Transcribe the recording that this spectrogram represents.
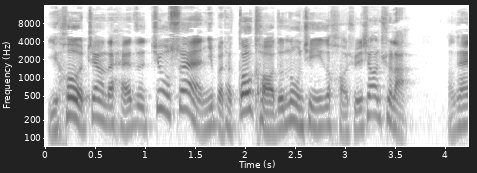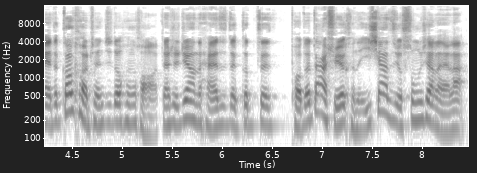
以后这样的孩子，就算你把他高考都弄进一个好学校去了，OK，他高考成绩都很好，但是这样的孩子在在跑到大学，可能一下子就松下来了。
